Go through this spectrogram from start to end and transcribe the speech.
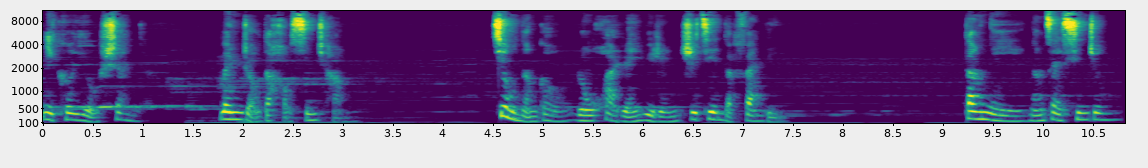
一颗友善的、温柔的好心肠，就能够融化人与人之间的藩篱。当你能在心中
